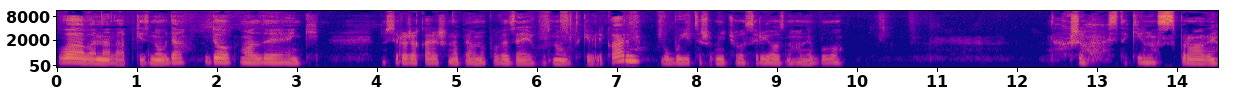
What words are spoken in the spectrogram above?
Вава на лапки знов, да? До маленький. Ну, Сережа каже, що напевно повезе його знову таки в лікарню, бо боїться, щоб нічого серйозного не було. Так що ось такі у нас справи.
